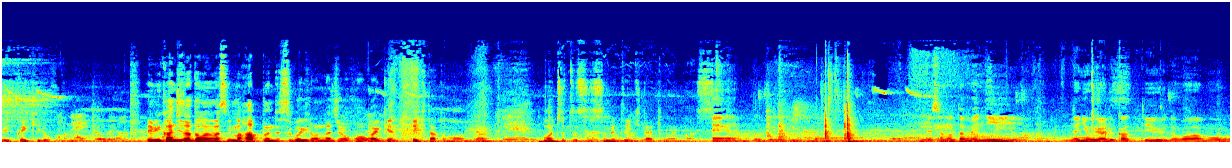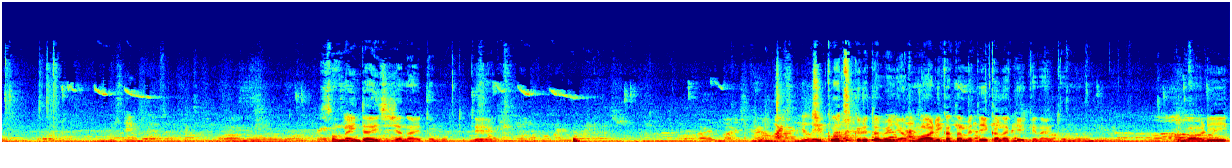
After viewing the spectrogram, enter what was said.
れ一回切ろうかなえいい感じだと思います今8分ですごいいろんな情報がいけてきたと思うんでもうちょっと進めていきたいと思いますでそのために何をやるかっていうのはもうあのそんなに大事じゃないと思ってて軸を作るためには周り固めていかなきゃいけないと思うんで周り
